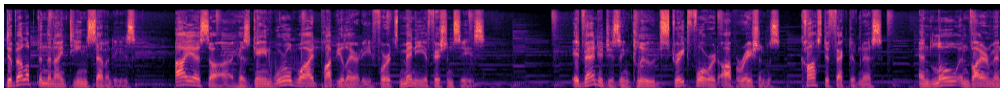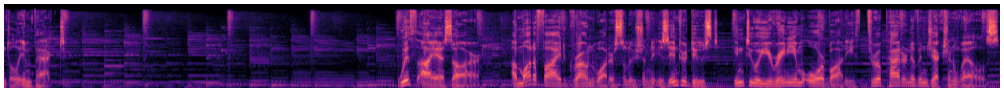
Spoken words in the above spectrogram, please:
Developed in the 1970s, ISR has gained worldwide popularity for its many efficiencies. Advantages include straightforward operations, cost effectiveness, and low environmental impact. With ISR, a modified groundwater solution is introduced into a uranium ore body through a pattern of injection wells.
